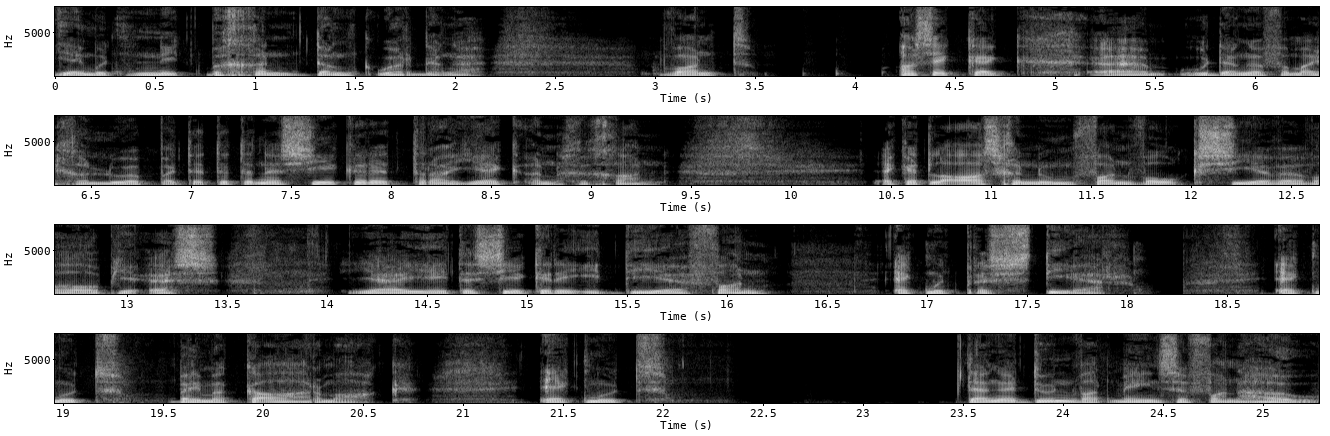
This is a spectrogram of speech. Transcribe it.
Jy moet nie begin dink oor dinge want as ek kyk ehm uh, hoe dinge vir my geloop het, het dit in 'n sekere traject ingegaan. Ek het laas genoem van wolk 7 waarop jy is. Jy het 'n sekere idee van ek moet presteer. Ek moet bymekaar maak. Ek moet dinge doen wat mense van hou.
